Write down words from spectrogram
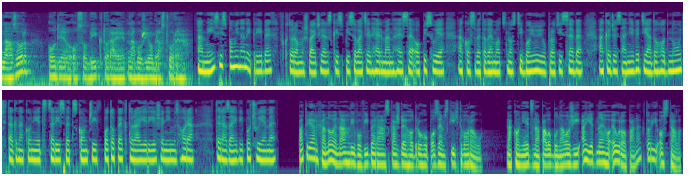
názor od jeho osoby, ktorá je na Boží obraz stvorená. A my si spomínaný príbeh, v ktorom švajčiarsky spisovateľ Hermann Hesse opisuje, ako svetové mocnosti bojujú proti sebe a keďže sa nevedia dohodnúť, tak nakoniec celý svet skončí v potope, ktorá je riešením z hora. Teraz aj vypočujeme. Patriarcha Noé náhlivo vyberá z každého druhu pozemských tvorov. Nakoniec na palubu naloží aj jedného Európana, ktorý ostal.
